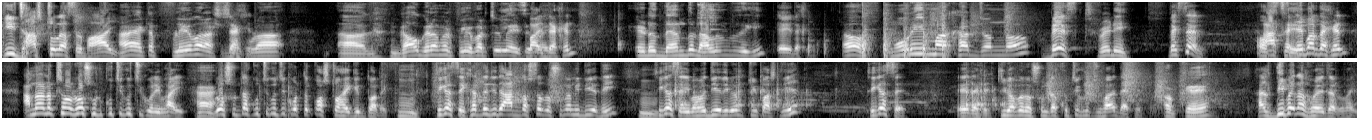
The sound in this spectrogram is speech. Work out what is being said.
কি ঝাঁস চলে আসছে ভাই। হ্যাঁ একটা ফ্লেভার আসছে দেখেন। পুরা গাঁও গ্রামের ফ্লেভার চলে আসছে ভাই দেখেন। একটু দেন তো ঢালুন তো দেখি। এই দেখেন। ও মুড়ি মাখার জন্য বেস্ট রেডি দেখছেন। আচ্ছা এবার দেখেন আমরা অনেক সময় রসুন কুচি কুচি করি ভাই। হ্যাঁ। রসুনটা কুচি কুচি করতে কষ্ট হয় কিন্তু অনেক। ঠিক আছে এখান যদি আট দশটা রসুন আমি দিয়ে দিই ঠিক আছে এইভাবে দিয়ে দিবেন দুই পাশ দিয়ে। ঠিক আছে? এই দেখেন কীভাবে রসুনটা কুচি কুচি হয় দেখেন। ওকে। খালি দিবেন আর হয়ে যাবে ভাই।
